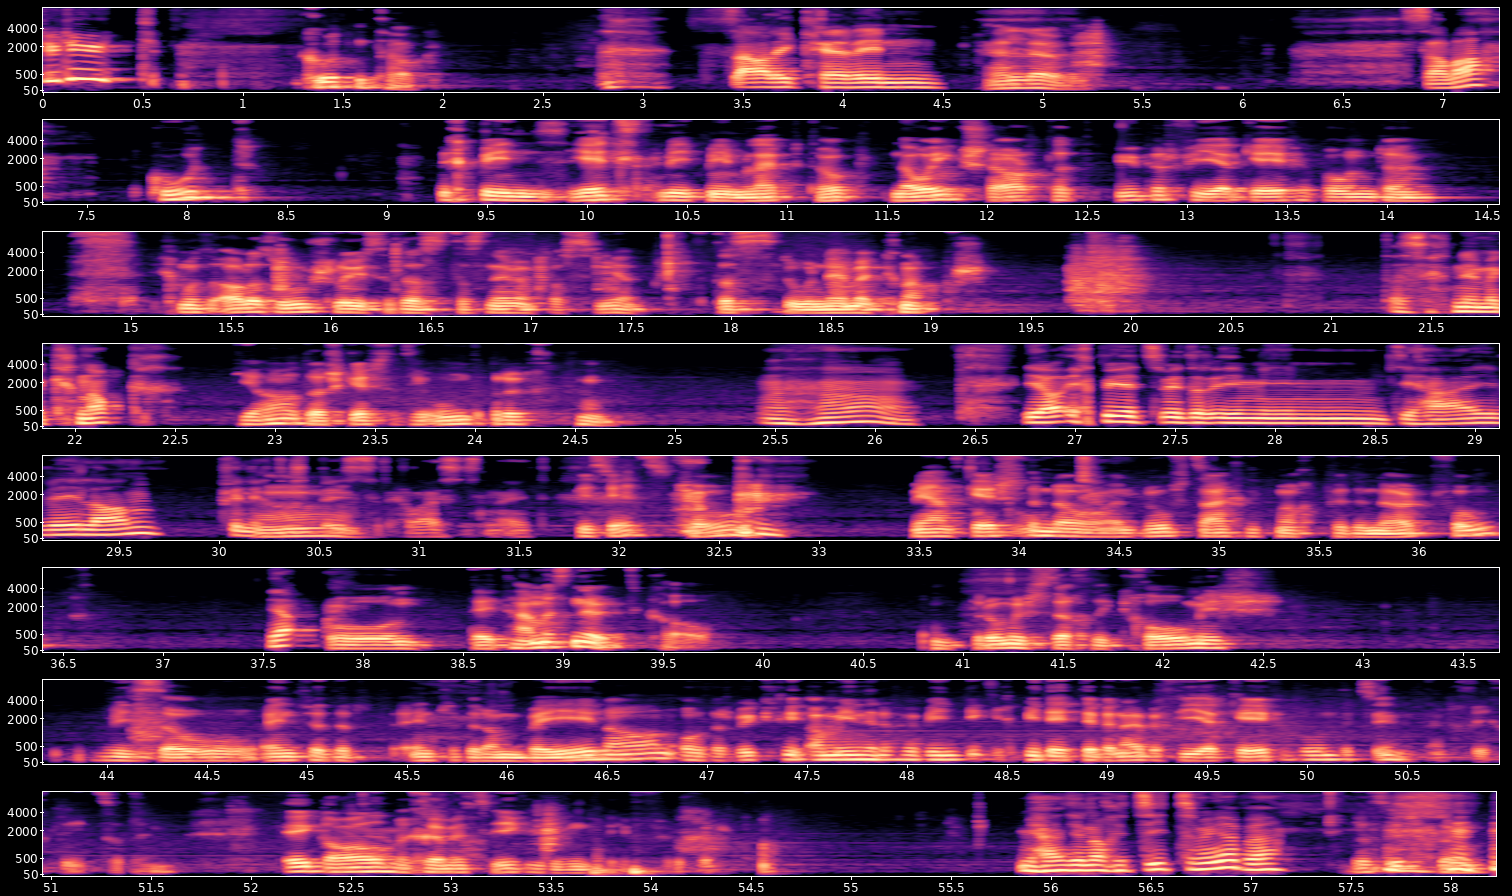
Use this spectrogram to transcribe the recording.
Düdüt. Guten Tag. Sali Kevin. Hallo. Ça va? Gut. Ich bin jetzt mit meinem Laptop neu gestartet, über 4G verbunden. Ich muss alles ausschließen, dass das nicht mehr passiert. Dass du nicht mehr knackst. Dass ich nicht mehr knack. Ja, du hast gestern die Unterbrüche gehabt. Aha. Ja, ich bin jetzt wieder in meinem Zuhause-WLAN. Vielleicht ist es Ah. besser, ich weiß es nicht. Bis jetzt schon. Wir haben gestern noch eine Aufzeichnung gemacht für den Nerdfunk. Ja, Und dort haben wir es nicht gehabt. Und darum ist es ein bisschen komisch, wieso entweder, entweder am WLAN oder wirklich an meiner Verbindung. Ich bin dort eben auch über 4G verbunden gewesen. Ich denke, vielleicht liegt es an dem. Egal, wir kommen jetzt irgendwie in den Griff über. wir haben ja noch Zeit zum Üben. Das ist so.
